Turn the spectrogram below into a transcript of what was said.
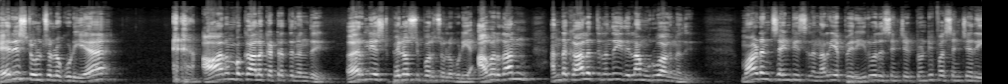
ஹேரிஸ்டோல் சொல்லக்கூடிய ஆரம்ப காலகட்டத்திலிருந்து ஏர்லியஸ்ட் ஃபெலோசிப்பர் சொல்லக்கூடிய அவர்தான் அந்த காலத்திலேருந்து இதெல்லாம் உருவாகினது. மாடர்ன் சயின்டிஸ்டில் நிறைய பேர் இருபது செஞ்சுரி டுவெண்ட்டி ஃபஸ்ட் செஞ்சுரி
